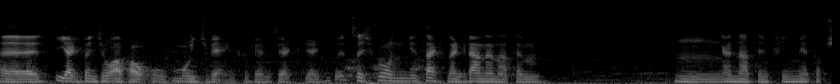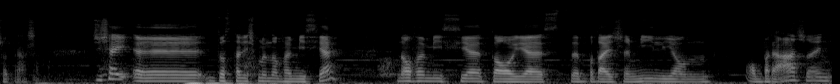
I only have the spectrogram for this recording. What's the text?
e, jak będzie łapał u- mój dźwięk, więc jak, jakby coś było nie tak nagrane na tym mm, na tym filmie, to przepraszam. Dzisiaj e, dostaliśmy nowe misje. Nowe misje to jest bodajże milion obrażeń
